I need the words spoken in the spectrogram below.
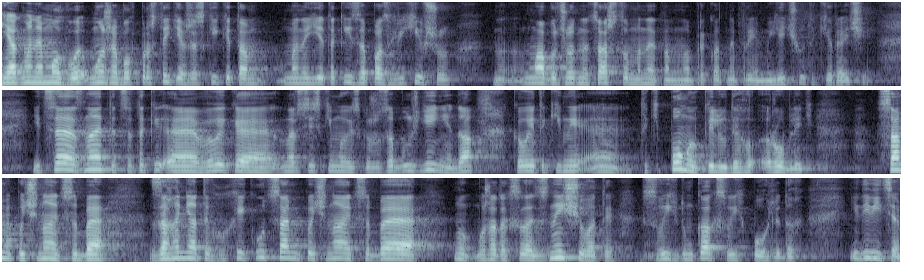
Як мене мог, може Бог простити, я вже скільки там, у мене є такий запас гріхів, що, мабуть, жодне царство мене там, наприклад, не прийме. Я чув такі речі. І це, знаєте, це таке е, велике на російській мові скажу заблуждення, да? коли такі, не, е, такі помилки люди роблять, самі починають себе заганяти в глухий кут, самі починають себе, ну, можна так сказати, знищувати в своїх думках, в своїх поглядах. І дивіться,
